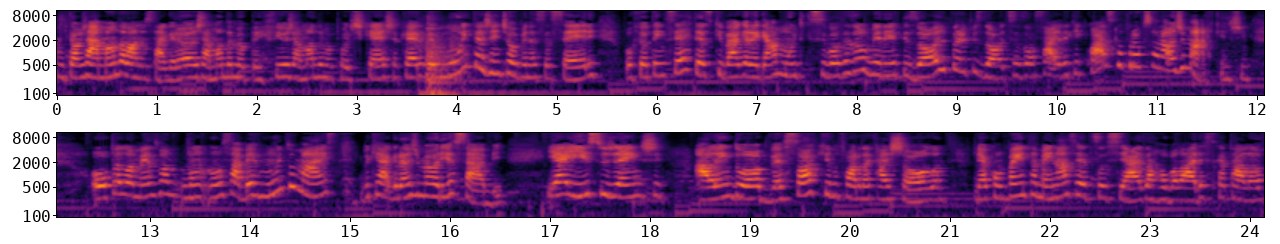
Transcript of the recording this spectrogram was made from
Então já manda lá no Instagram, já manda meu perfil, já manda meu podcast. Eu quero ver muita gente ouvindo essa série, porque eu tenho certeza que vai agregar muito. Que se vocês ouvirem episódio por episódio, vocês vão sair daqui quase que um profissional de marketing. Ou pelo menos vão, vão saber muito mais do que a grande maioria sabe. E é isso, gente. Além do óbvio, é só aqui no Fora da Caixola. Me acompanhe também nas redes sociais, arroba Larissa Catalã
